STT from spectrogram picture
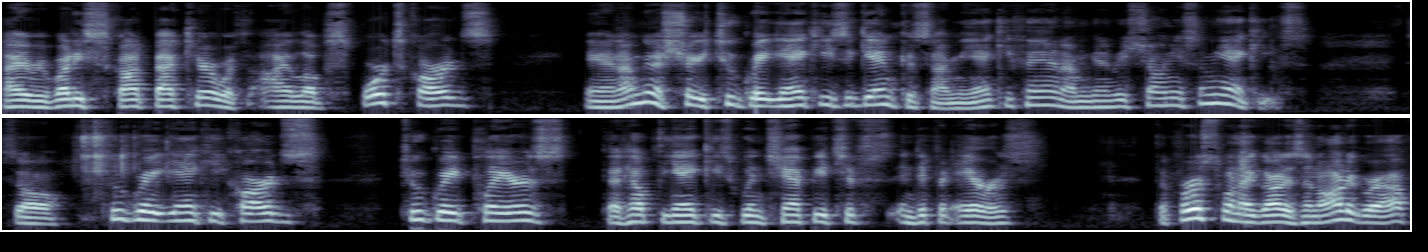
Hi everybody, Scott back here with I Love Sports Cards. And I'm going to show you two great Yankees again because I'm a Yankee fan. I'm going to be showing you some Yankees. So, two great Yankee cards, two great players that helped the Yankees win championships in different eras. The first one I got is an autograph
